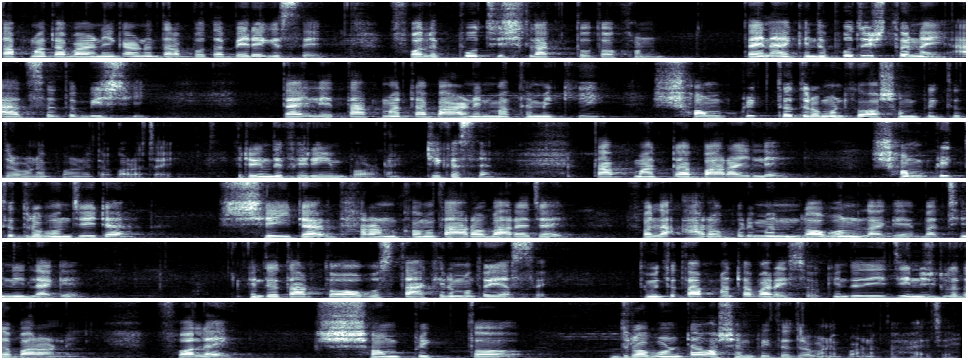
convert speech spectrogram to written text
তাপমাত্রা বাড়ানোর কারণে দ্রাব্যতা বেড়ে গেছে, ফলে পঁচিশ লাগতো তখন। তাই না? কিন্তু পঁচিশ তো নাই আছে তো বেশি তাইলে তাপমাত্রা বাড়ানোর মাধ্যমে কি? সম্পৃক্ত দ্রবণকে অসম্পৃক্ত দ্রবণে পরিণত করা যায়। এটা কিন্তু ভেরি ইম্পর্ট্যান্ট ঠিক আছে? তাপমাত্রা বাড়াইলে সম্পৃক্ত দ্রবণ যেটা সেইটার ধারণ ক্ষমতা আরও বাড়ে যায়, ফলে আরও পরিমাণ লবণ লাগে বা চিনি লাগে। কিন্তু তার তো অবস্থা আখের মতোই আছে। তুমি তো তাপমাত্রা বাড়াইছো, কিন্তু এই জিনিসগুলো তো বাড়াও নেই। ফলে সম্পৃক্ত দ্রবণটা অসম্পৃক্ত দ্রবণে পরিণত হয়ে যায়।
